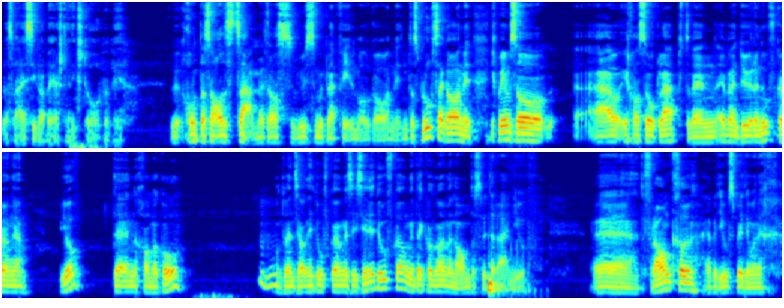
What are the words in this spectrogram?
das weiß ich glaube erst, wenn ich gestorben bin. Kommt das alles zusammen? Das wissen wir glaube ich vielmal gar nicht. Und das braucht es auch gar nicht. Ich bin so, auch, ich habe so gelebt, wenn eben wenn Türen aufgehen, ja, dann kann man gehen. Mhm. Und wenn sie halt nicht aufgegangen sind, sind sie nicht aufgegangen, dann geht noch jemand anders wieder rein auf. Äh, Frankel, eben die Ausbildung, die ich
